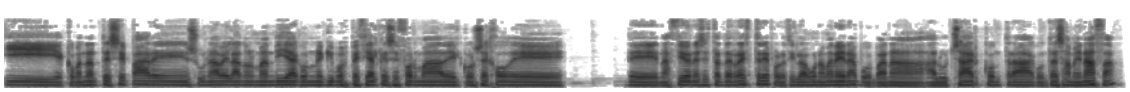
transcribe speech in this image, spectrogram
Y el comandante Separ en su nave la Normandía con un equipo especial que se forma del Consejo de, de Naciones Extraterrestres, por decirlo de alguna manera, pues van a, luchar contra, contra esa amenaza.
